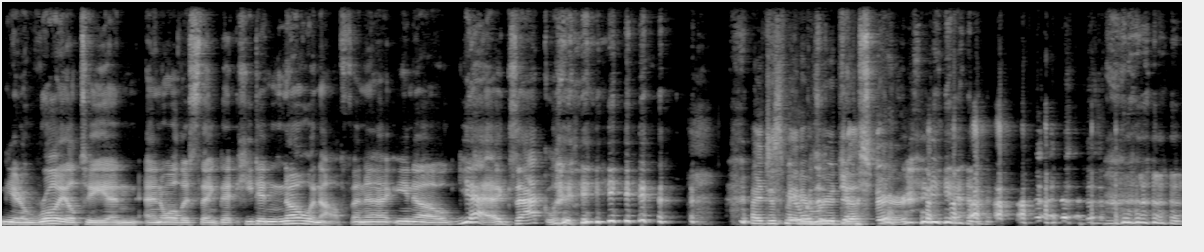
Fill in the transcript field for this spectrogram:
you know royalty and and all this thing that he didn't know enough, and uh, you know yeah exactly. I just made a rude gesture. yeah.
